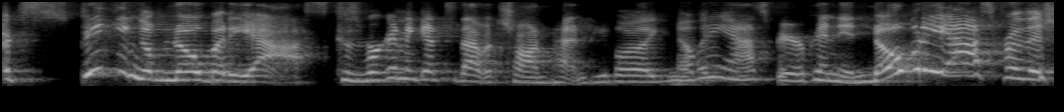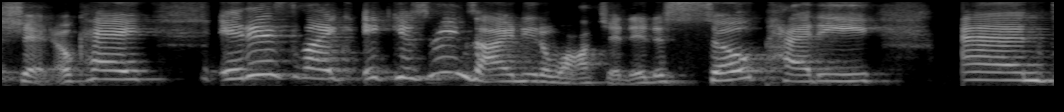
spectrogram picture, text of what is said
Uh, speaking of nobody asked, because we're gonna get to that with Sean Penn. People are like, nobody asked for your opinion. Nobody asked for this shit. Okay, it is like it gives me anxiety to watch it. It is so petty and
